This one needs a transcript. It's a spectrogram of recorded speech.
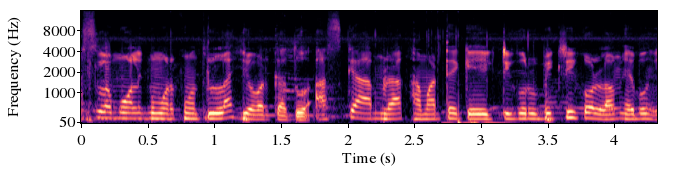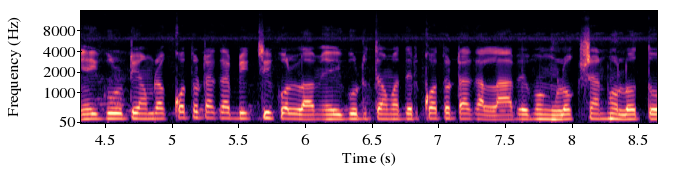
আসসালামু আলাইকুম রহমতুল্লাহ বারকাতু আজকে আমরা খামার থেকে একটি গরু বিক্রি করলাম এবং এই গরুটি আমরা কত টাকা বিক্রি করলাম, এই গরুতে আমাদের কত টাকা লাভ এবং লোকসান হলো, তো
